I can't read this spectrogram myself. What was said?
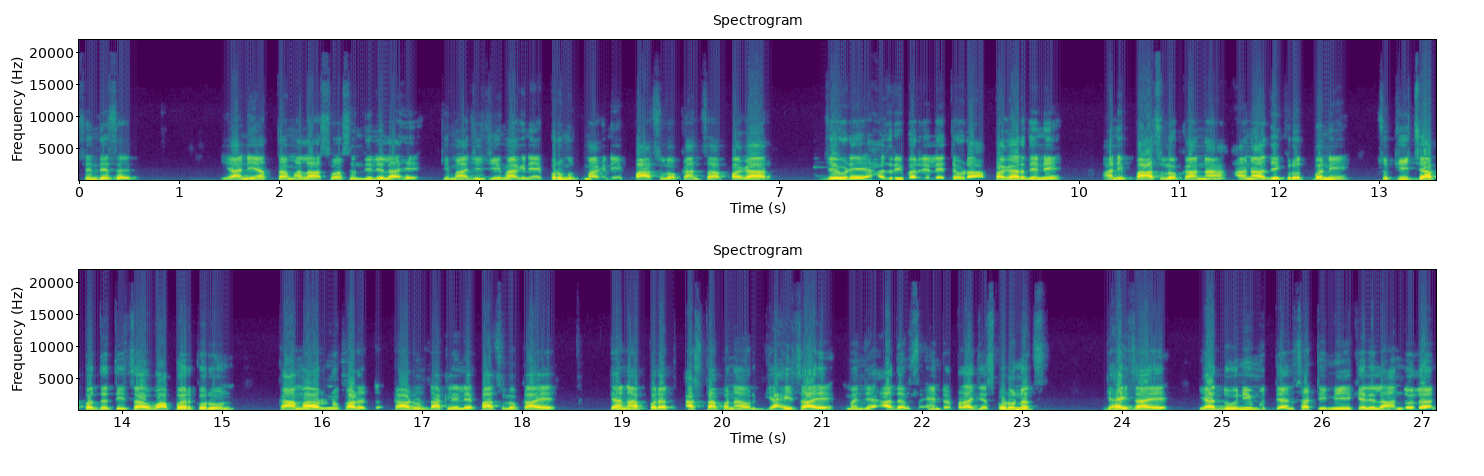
शिंदे साहेब यांनी आत्ता मला आश्वासन दिलेलं आहे की माझी जी मागणी आहे प्रमुख मागणी पाच लोकांचा पगार जेवढे हजेरी भरलेले तेवढा पगार देणे आणि पाच लोकांना अनाधिकृतपणे चुकीच्या पद्धतीचा वापर करून कामावरून काढत काढून टाकलेले पाच लोक आहेत. त्यांना परत आस्थापनावर घ्यायचं आहे. म्हणजे आदम्स एंटरप्राइजेसकडूनच घ्यायचं आहे. या दोन्ही मुद्द्यांसाठी मी हे केलेलं आंदोलन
